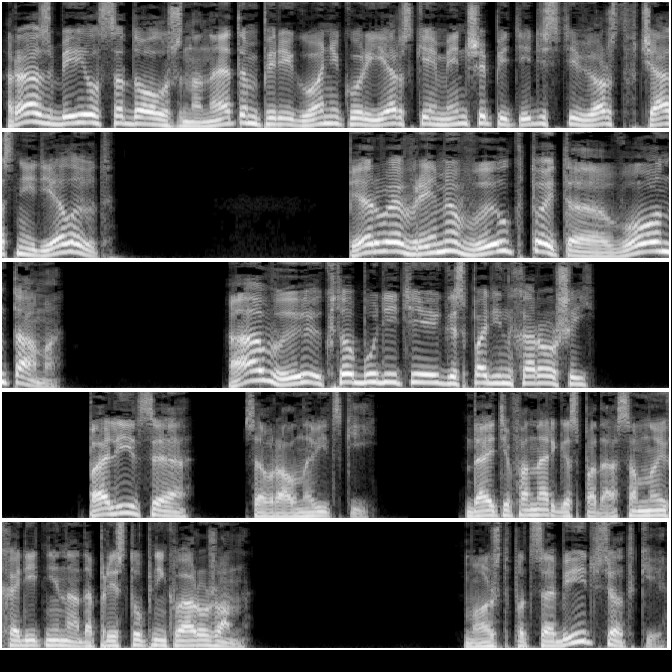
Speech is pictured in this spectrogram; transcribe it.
«Разбился должно, на этом перегоне курьерские меньше пятидесяти верст в час не делают». «Первое время выл кто-то, вон там. А вы кто будете, господин хороший?» «Полиция!» — соврал Новицкий. «Дайте фонарь, господа, со мной ходить не надо, преступник вооружен». «Может, подсобить все-таки?»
